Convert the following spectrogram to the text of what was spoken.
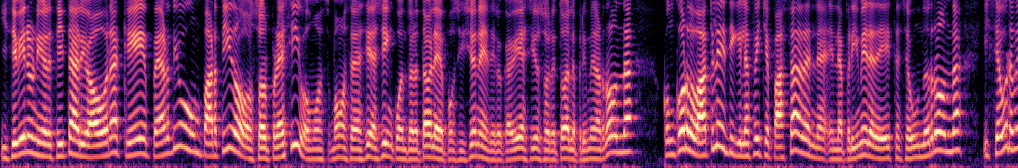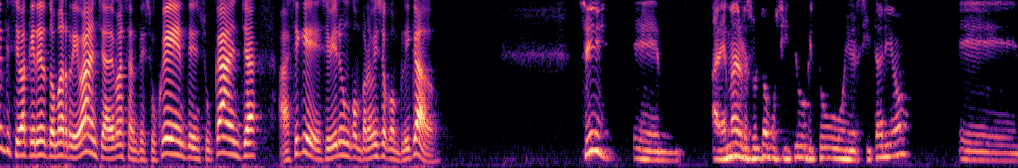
Y se viene Universitario ahora que perdió un partido sorpresivo, vamos, a decir así, en cuanto a la tabla de posiciones de lo que había sido sobre todo la primera ronda, con Córdoba Atlético en la fecha pasada, en la, primera de esta segunda ronda, y seguramente se va a querer tomar revancha, además ante su gente, en su cancha, así que se viene un compromiso complicado. Sí, eh, además del resultado positivo que tuvo Universitario, eh,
